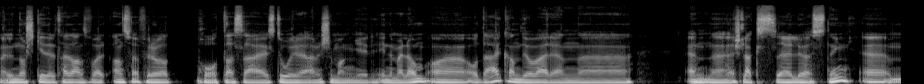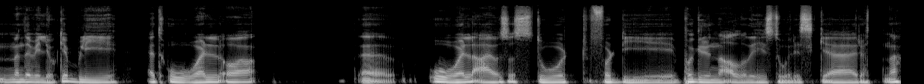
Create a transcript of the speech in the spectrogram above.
Eller norsk idrett har et ansvar, ansvar for å påta seg store arrangementer innimellom, og, og der kan det jo være en, uh, en slags løsning. men det vil jo ikke bli et OL, og OL er jo så stort fordi, på grunn av alle de historiske røttene.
